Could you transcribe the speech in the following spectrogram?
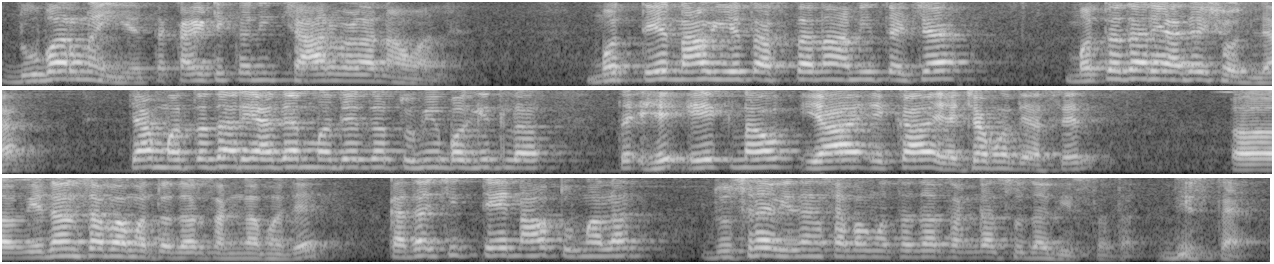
दुबार नाही आहे तर काही ठिकाणी चार वेळा नाव आलं मग ते नाव येत असताना आम्ही त्याच्या मतदार याद्या शोधल्या. त्या मतदार याद्यांमध्ये जर तुम्ही बघितलं तर हे एक नाव या एका ह्याच्यामध्ये असेल विधानसभा मतदारसंघामध्ये. कदाचित ते नाव तुम्हाला दुसऱ्या विधानसभा मतदारसंघात सुद्धा दिसतं दिसत आहे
